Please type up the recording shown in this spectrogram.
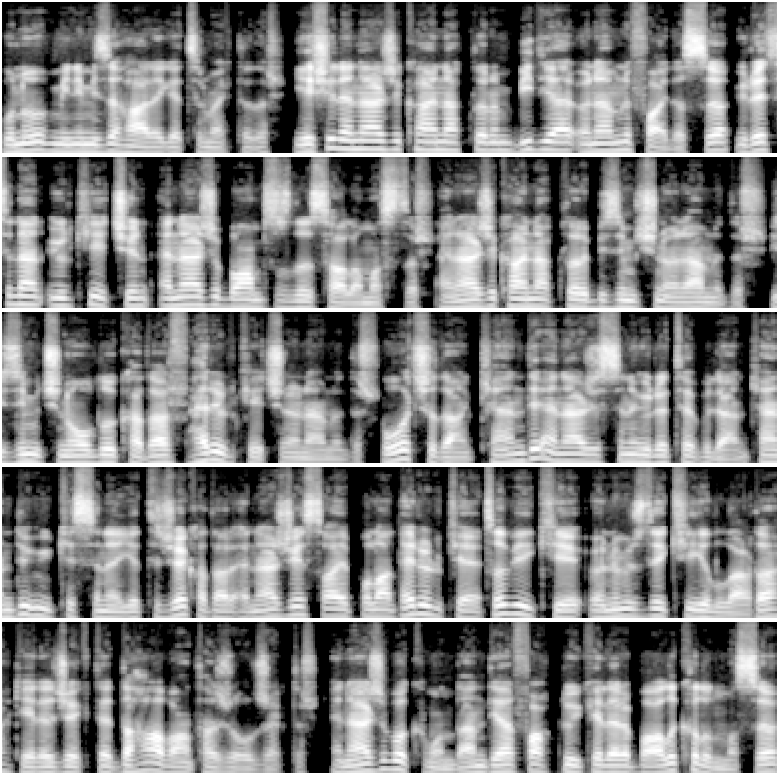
bunu minimize hale getirmektedir. Yeşil enerji kaynakların bir diğer önemli faydası üretilen ülke için enerji bağımsızlığı sağlamasıdır. Enerji kaynakları bizim için önemlidir. Bizim için olduğu kadar her ülke için önemlidir. Bu açıdan kendi enerjisini üretebilen, kendi ülkesine yetecek kadar enerjiye sahip olan her ülke tabii ki önümüzdeki yıllarda gelecekte daha avantajlı olacaktır. Enerji bakımından diğer farklı ülkelere bağlı kalınması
